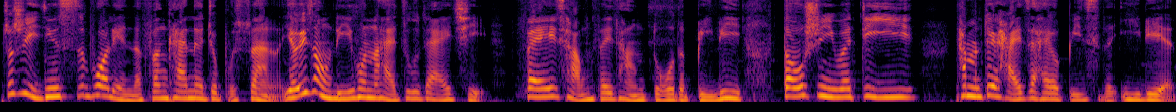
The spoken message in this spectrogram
就是已经撕破脸的分开，那就不算了。有一种离婚了还住在一起，非常非常多的比例都是因为第一，他们对孩子还有彼此的依恋，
